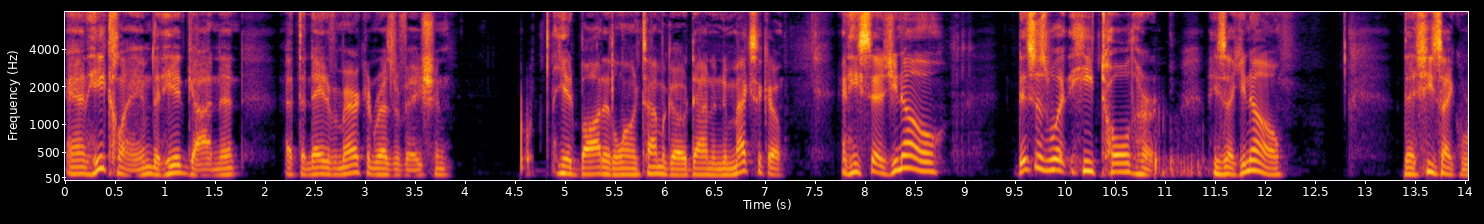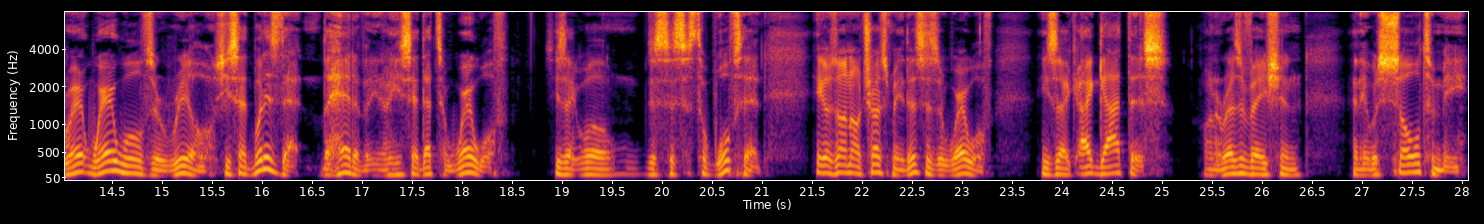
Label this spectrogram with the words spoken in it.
And he claimed that he had gotten it at the Native American reservation. He had bought it a long time ago down in New Mexico. And he says you know this is what he told her. He's like you know that she's like Were- werewolves are real. She said what is that? The head of it. You know he said that's a werewolf. She's like well this is just a wolf's head he goes oh no trust me this is a werewolf he's like i got this on a reservation and it was sold to me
